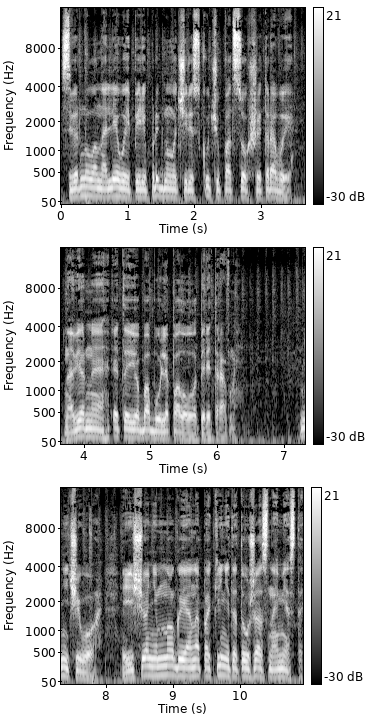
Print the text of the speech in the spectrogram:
свернула налево и перепрыгнула через кучу подсохшей травы. Наверное, это ее бабуля полола перед травмой. Ничего, еще немного, и она покинет это ужасное место.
